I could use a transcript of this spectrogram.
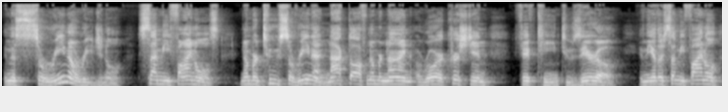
In the Serena Regional semifinals, number 2 Serena knocked off number 9 Aurora Christian 15 to 0. In the other semifinal,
